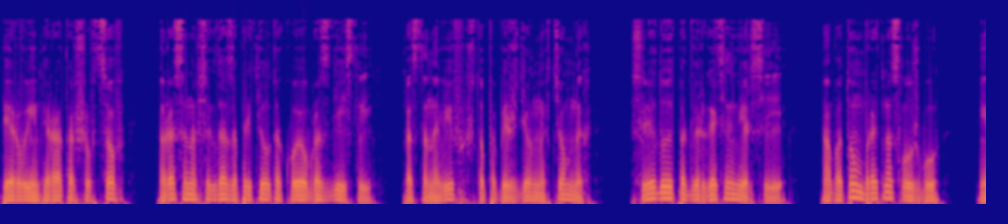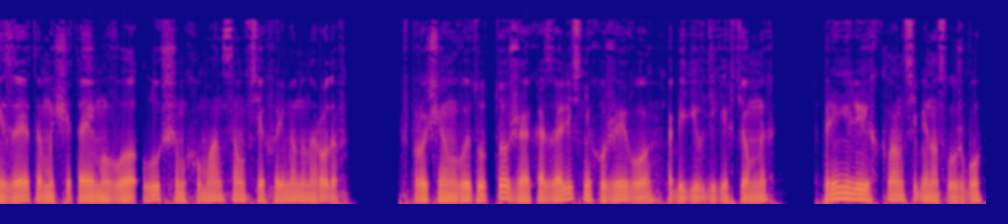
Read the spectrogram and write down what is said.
Первый император Шевцов раз и навсегда запретил такой образ действий, постановив, что побежденных темных следует подвергать инверсии, а потом брать на службу, и за это мы считаем его лучшим хуманцем всех времен и народов. Впрочем, вы тут тоже оказались не хуже его, победив диких темных, приняли их клан себе на службу,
